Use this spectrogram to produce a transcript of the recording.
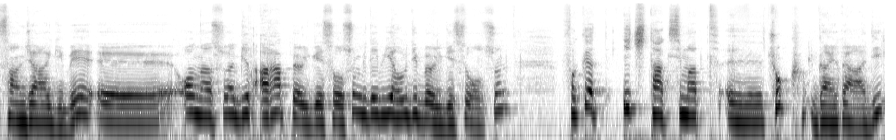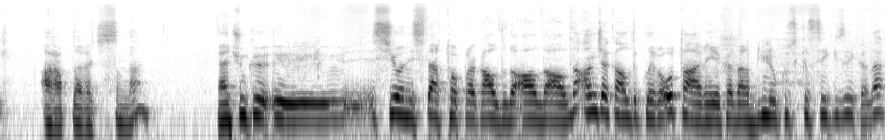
sancağı gibi. E, ondan sonra bir Arap bölgesi olsun bir de bir Yahudi bölgesi olsun. Fakat iç taksimat e, çok gayri adil Araplar açısından. Yani çünkü e, Siyonistler toprak aldı da aldı aldı. Ancak aldıkları o tarihe kadar 1948'e kadar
